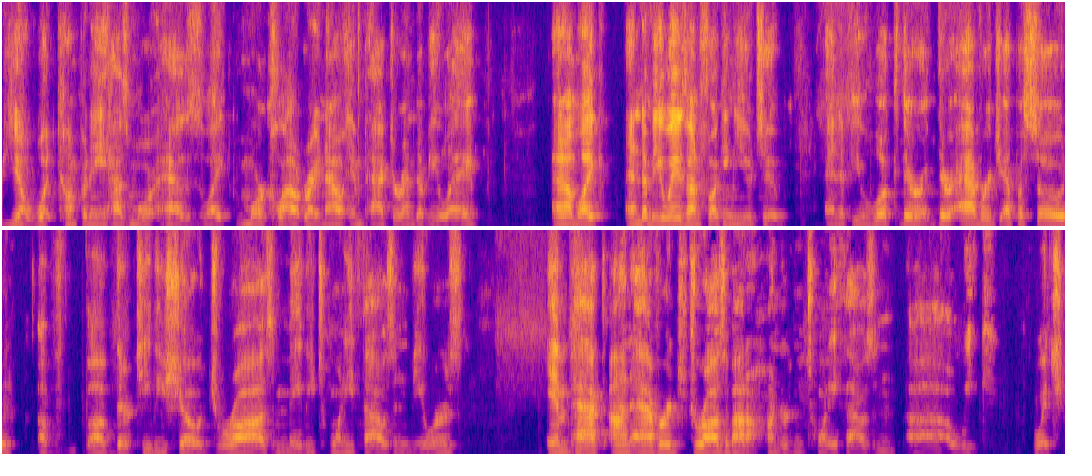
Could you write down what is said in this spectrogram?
you know what company has more has like more clout right now, Impact or NWA. And I'm like, NWA is on fucking YouTube. And if you look, their their average episode of of their TV show draws maybe 20,000 viewers. Impact on average draws about 120,000 uh, a week, which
